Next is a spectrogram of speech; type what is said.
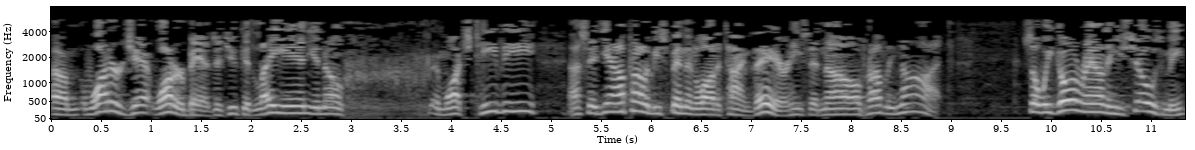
um, water jet water beds that you could lay in, you know, and watch TV. I said, yeah, I'll probably be spending a lot of time there. And he said, no, probably not. So we go around and he shows me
